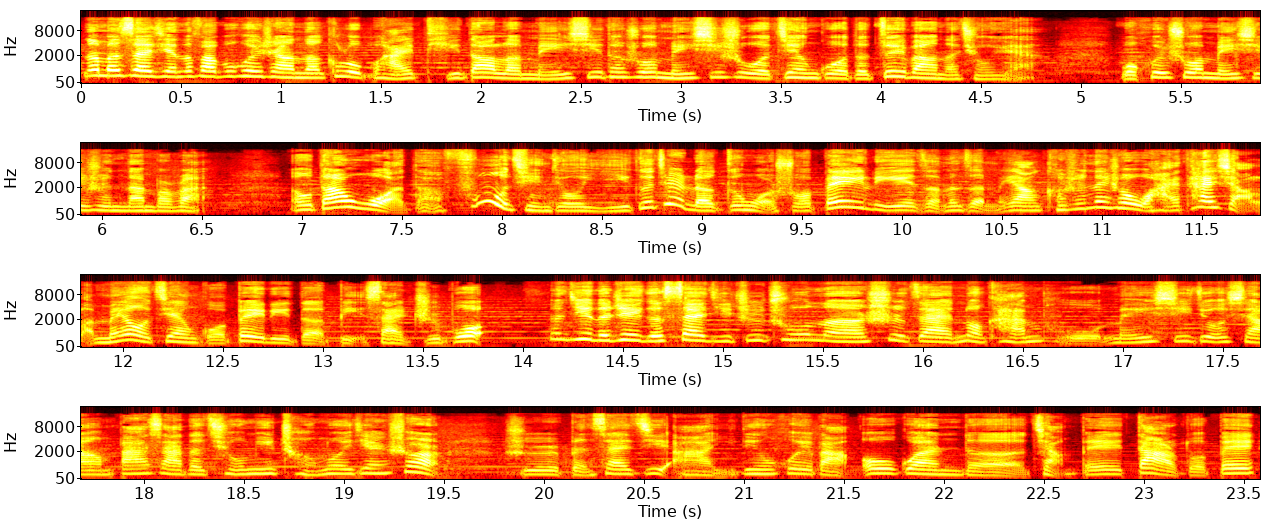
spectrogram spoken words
那么赛前的发布会上呢，克洛普还提到了梅西，他说梅西是我见过的最棒的球员，我会说梅西是 number one。哦，当然，我的父亲就一个劲儿的跟我说贝利怎么怎么样。可是那时候我还太小了，没有见过贝利的比赛直播。那记得这个赛季之初呢，是在诺坎普，梅西就向巴萨的球迷承诺一件事儿，是本赛季啊一定会把欧冠的奖杯大耳朵杯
